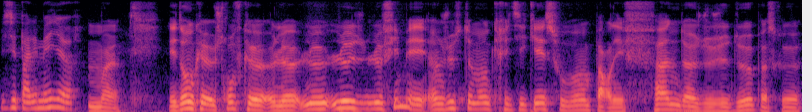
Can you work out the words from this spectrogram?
mais c'est pas les meilleurs. Voilà. Et donc, euh, je trouve que le, le, le, le film est injustement critiqué souvent par les fans de H2G2 parce que,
